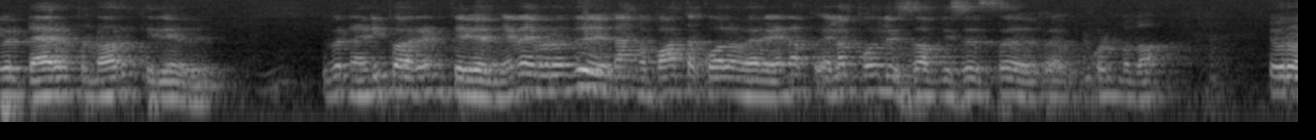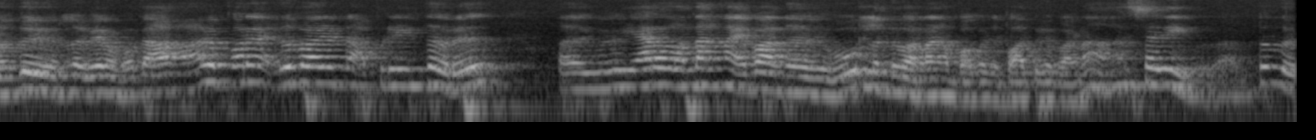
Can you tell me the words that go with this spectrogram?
இவர் டைரக்ட் பண்ணுவாருன்னு தெரியாது. இவர் நடிப்பாருன்னு தெரியாது. ஏன்னா இவர் வந்து நாங்கள் பார்த்த கோலம் வேறு. ஏன்னா எல்லாம் போலீஸ் ஆஃபீஸர்ஸ் குடும்பம் தான் இவர் வந்து நல்ல வீரம் பார்த்து "ஆ, அது பாரு இது பாரு அப்படி இருந்தவர் யாராவது வந்தாங்கன்னா எப்பா அந்த ஊர்லேருந்து வர்றாங்கப்பா கொஞ்சம் பார்த்துக்கப்பான்னா சரி அப்படின்னு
